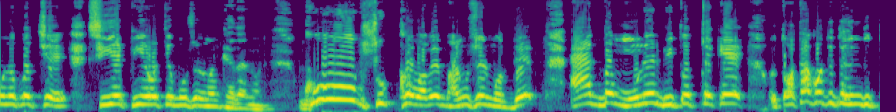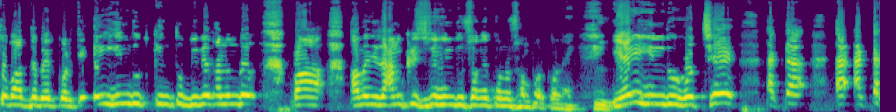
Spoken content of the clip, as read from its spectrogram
মনে করছে সিএপি হচ্ছে মুসলমান খেদানোর। খুব সূক্ষ্মভাবে মানুষের মধ্যে একদম মনের ভিতর থেকে তথাকথিত হিন্দুত্ববাদটা বের করেছে। এই হিন্দু কিন্তু বিবেকানন্দ বা আমি রামকৃষ্ণ হিন্দুর সঙ্গে কোনো সম্পর্ক নাই। এই হিন্দু হচ্ছে একটা একটা একটা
